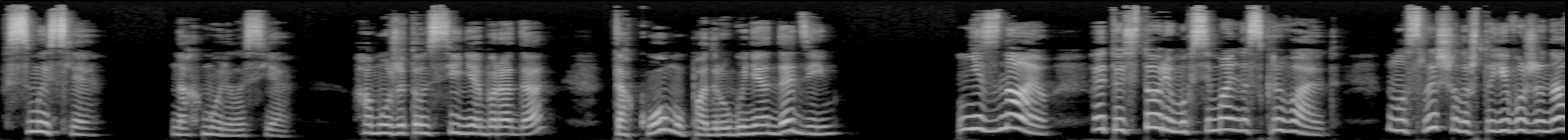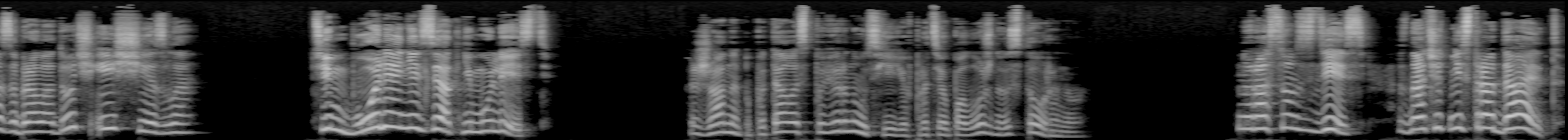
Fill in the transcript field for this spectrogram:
«В смысле?» – нахмурилась я. «А может, он синяя борода? Такому подругу не отдадим». «Не знаю. Эту историю максимально скрывают. Но слышала, что его жена забрала дочь и исчезла». Тем более нельзя к нему лезть!» Жанна попыталась повернуть ее в противоположную сторону. «Ну раз он здесь, значит, не страдает!»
